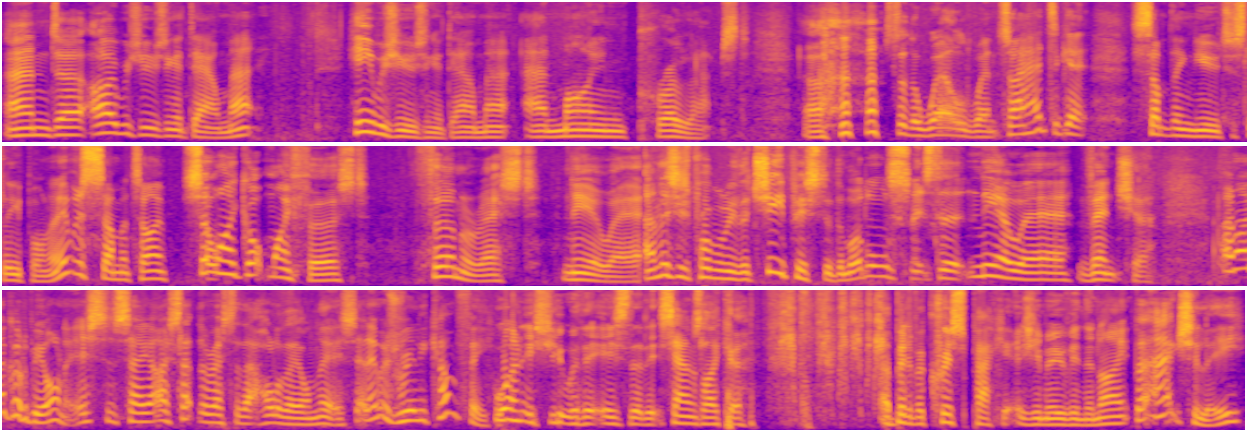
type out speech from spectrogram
and uh, I was using a down mat. He was using a down mat, and mine prolapsed. Uh, so the weld went. So I had to get something new to sleep on. And it was summertime, so I got my first Thermarest NeoAir. And this is probably the cheapest of the models. It's the NeoAir Venture. And I've got to be honest and say I slept the rest of that holiday on this and it was really comfy. One issue with it is that it sounds like a, a bit of a crisp packet as you move in the night, but actually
